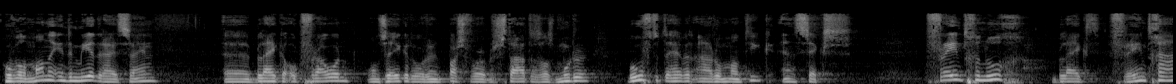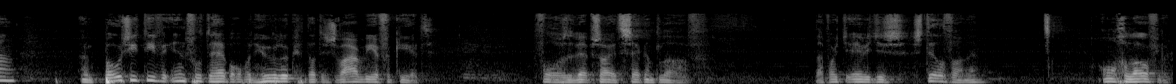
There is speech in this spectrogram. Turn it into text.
Hoewel mannen in de meerderheid zijn, uh, blijken ook vrouwen, onzeker door hun pasvormige status als moeder, behoefte te hebben aan romantiek en seks. Vreemd genoeg blijkt vreemdgaan een positieve invloed te hebben op een huwelijk dat is zwaar weer verkeerd. Volgens de website Second Love. Daar word je eventjes stil van, hè? Ongelooflijk.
